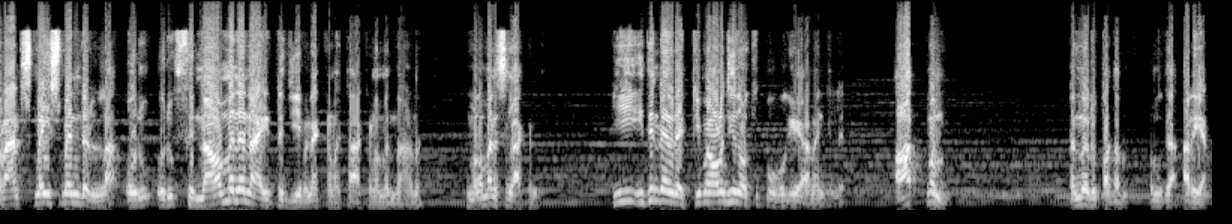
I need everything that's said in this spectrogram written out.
ട്രാൻസ്പ്ലേസ്മെന്റ് ഉള്ള ഒരു ഒരു ഫിനോമിനായിട്ട് ജീവനെ കണക്കാക്കണമെന്നാണ് നമ്മൾ മനസ്സിലാക്കേണ്ടത്. ഈ ഇതിന്റെ ഒരു എറ്റിമോളജി നോക്കി പോവുകയാണെങ്കിൽ ആത്മം എന്നൊരു പദം നമുക്ക് അറിയാം.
